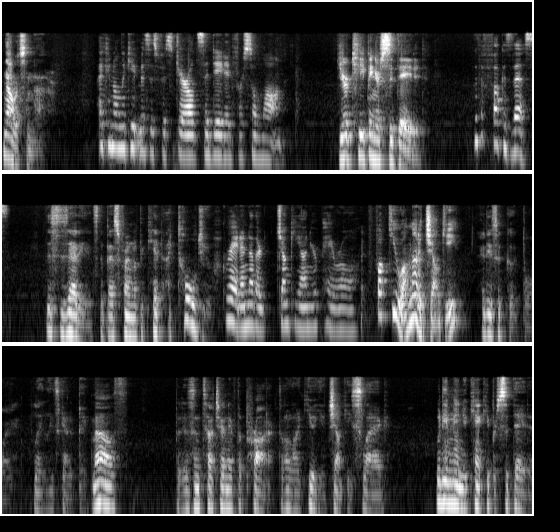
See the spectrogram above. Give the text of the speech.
Now what's the matter? I can only keep Mrs. Fitzgerald sedated for so long. You're keeping her sedated. Who the fuck is this? This is Eddie. It's the best friend of the kid. I told you. Great, another junkie on your payroll. Fuck you, I'm not a junkie. Eddie's a good boy. Lately he's got a big mouth, but doesn't touch any of the product, unlike you, you junkie slag. What do you mean you can't keep her sedated?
